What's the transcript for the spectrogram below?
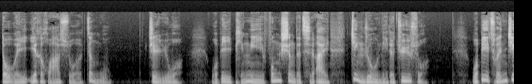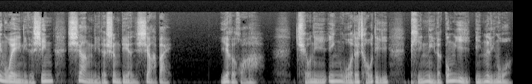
都为耶和华所憎恶。至于我，我必凭你丰盛的慈爱进入你的居所，我必存敬畏你的心，向你的圣殿下拜。耶和华啊，求你因我的仇敌，凭你的公义引领我，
